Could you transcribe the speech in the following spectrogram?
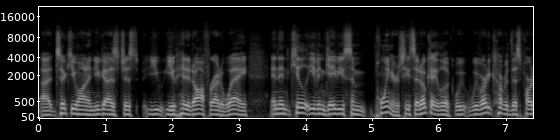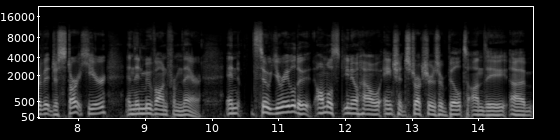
uh, took you on, and you guys just you you hit it off right away, and then Keel even gave you some pointers. He said, "Okay, look, we we've already covered this part of it. Just start here, and then move on from there." And so you're able to almost, you know, how ancient structures are built on the, um,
